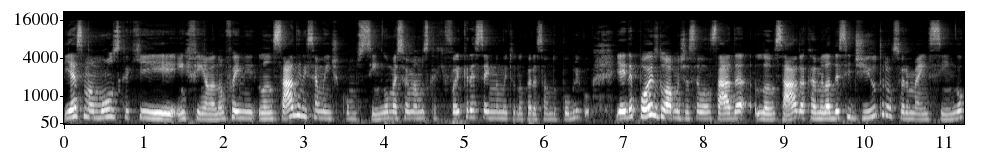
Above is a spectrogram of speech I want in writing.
E essa é uma música que, enfim, ela não foi lançada inicialmente como single, mas foi uma música que foi crescendo muito no coração do público. E aí, depois do álbum já ser lançada, lançado, a Camila decidiu transformar em single.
